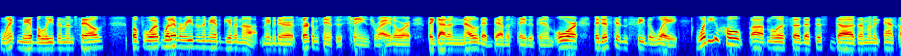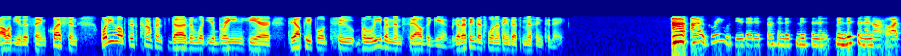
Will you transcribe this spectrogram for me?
point may have believed in themselves, but for whatever reason they may have given up. Maybe their circumstances changed, right? Or they got a no that devastated them, or they just didn't see the way. What do you hope, uh, Melissa, that this does? I'm going to ask all of you the same question. What do you hope this conference does and what you're bringing here to help people to believe in themselves again? Because I think that's one of the things that's missing today. I, I agree with you that it's something that's missing. And it's been missing in our lives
